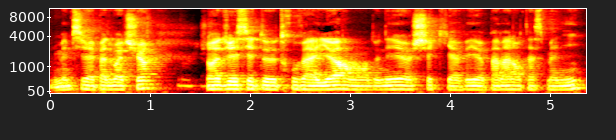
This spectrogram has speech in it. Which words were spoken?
même si j'avais pas de voiture, j'aurais dû essayer de trouver ailleurs. À un moment donné, je sais qu'il y avait pas mal en Tasmanie.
